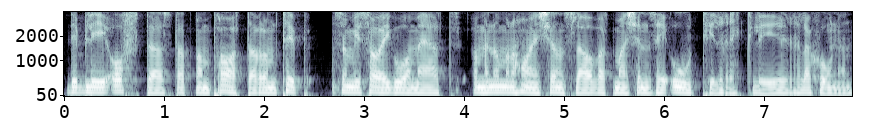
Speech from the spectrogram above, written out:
det blir oftast att man pratar om typ, som vi sa igår med att, ja, men om man har en känsla av att man känner sig otillräcklig i relationen.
